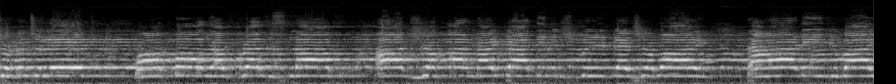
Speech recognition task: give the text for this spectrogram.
ছোট ছেলে ইসলাম আজ সকাল নয়টা, তিরিশ মিনিটের সময় তাহার নিজ ভাই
